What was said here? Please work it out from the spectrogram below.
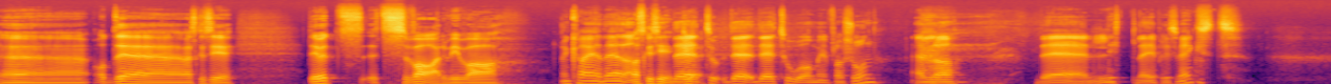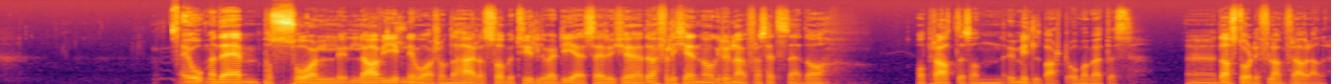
Eh, og det Hva skal jeg si Det er jo et, et svar vi var Men hva er det, da? Hva skal jeg si? Det er to, det, det er to år med inflasjon? Eller det er litt leieprisvekst? Jo, men det er på så lavgildnivåer som det her, og så betydelige verdier, så er det ikke Det er i hvert fall ikke noe grunnlag for å sette seg ned og, og prate sånn umiddelbart om å møtes. Eh, Da står de for langt fra hverandre.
